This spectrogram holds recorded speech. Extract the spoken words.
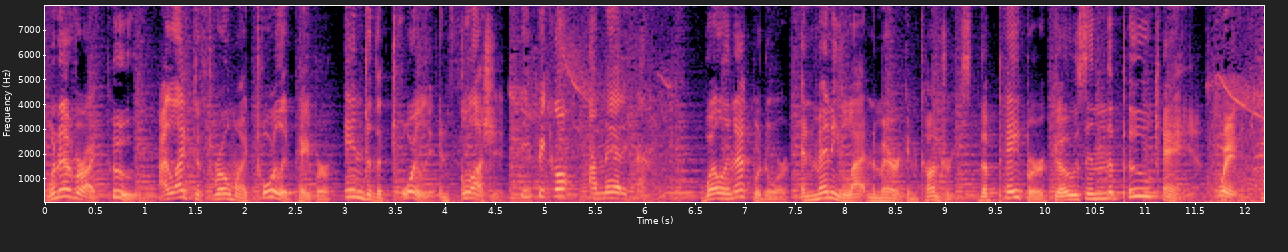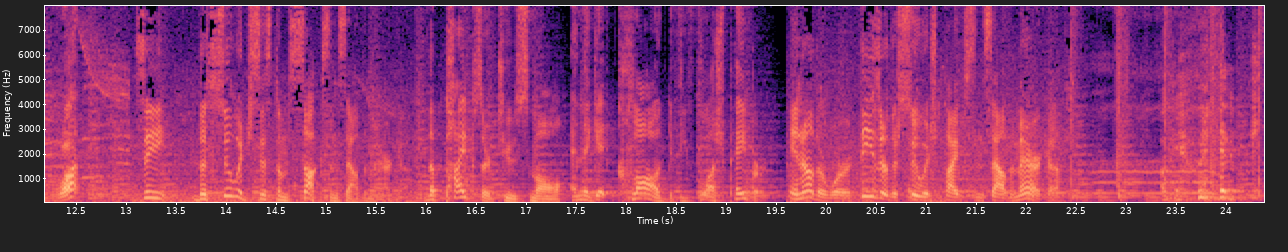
Whenever I poo, I like to throw my toilet paper into the toilet and flush it. Típico América. Well, in Ecuador and many Latin American countries, the paper goes in the poo can. Wait, what? See, the sewage system sucks in South America. The pipes are too small and they get clogged if you flush paper. In other words, these are the sewage pipes in South America, Okay, wait.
